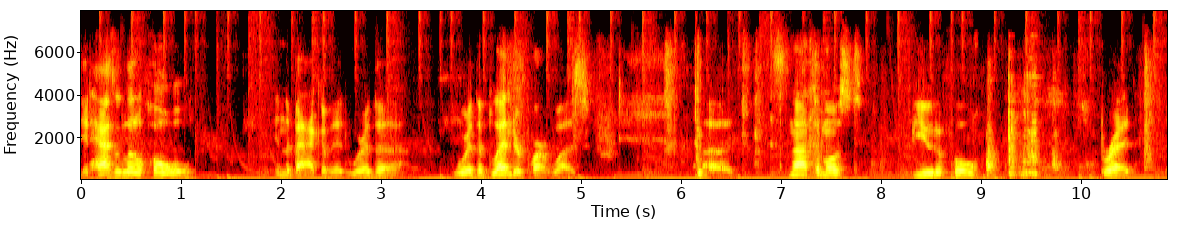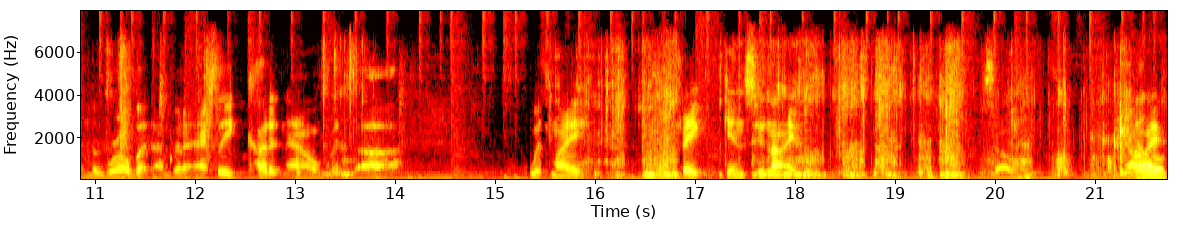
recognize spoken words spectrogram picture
it has a little hole in the back of it where the where the blender part was. Uh, it's not the most beautiful bread in the world, but I'm gonna actually cut it now with uh, with my fake Ginsu knife. So, Got a little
